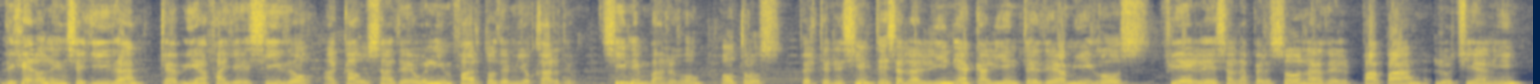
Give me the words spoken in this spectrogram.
Dijeron enseguida que había fallecido a causa de un infarto de miocardio. Sin embargo, otros, pertenecientes a la línea caliente de amigos fieles a la persona del Papa Luciani,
